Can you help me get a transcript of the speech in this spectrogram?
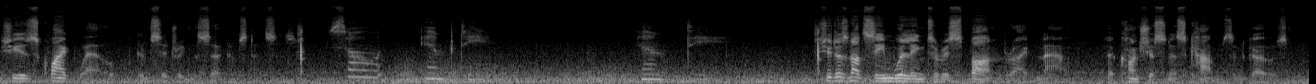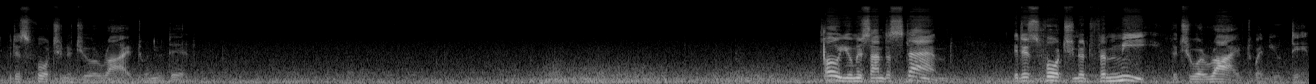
She is quite well, considering the circumstances. So empty. Empty. She does not seem willing to respond right now. Her consciousness comes and goes. It is fortunate you arrived when you did. Oh, you misunderstand. It is fortunate for me that you arrived when you did.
